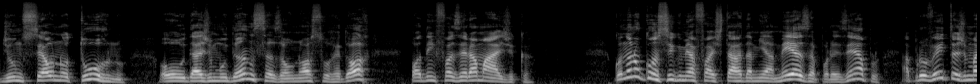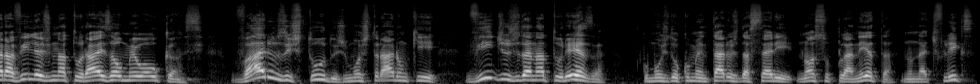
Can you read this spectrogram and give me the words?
de um céu noturno ou das mudanças ao nosso redor podem fazer a mágica. Quando eu não consigo me afastar da minha mesa, por exemplo, aproveito as maravilhas naturais ao meu alcance. Vários estudos mostraram que vídeos da natureza, como os documentários da série Nosso Planeta no Netflix,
